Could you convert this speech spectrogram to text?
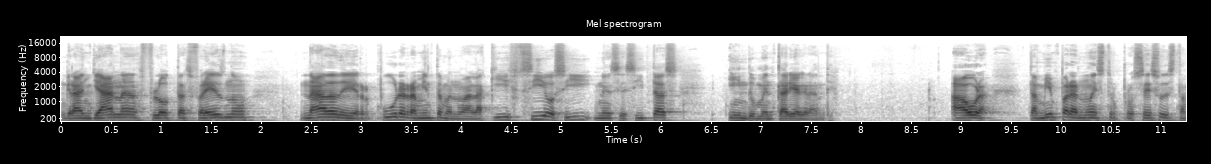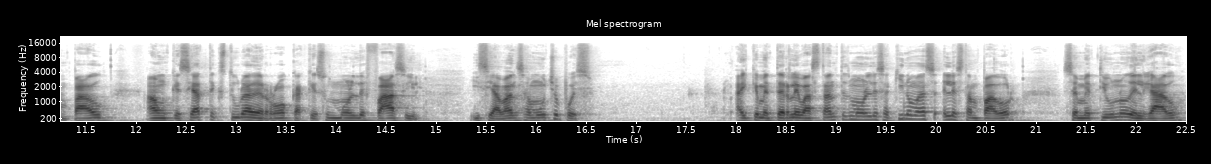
gran llana, flotas fresno, nada de pura herramienta manual. Aquí sí o sí necesitas indumentaria grande. Ahora, también para nuestro proceso de estampado, aunque sea textura de roca, que es un molde fácil y se avanza mucho, pues hay que meterle bastantes moldes. Aquí nomás el estampador se metió uno delgado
